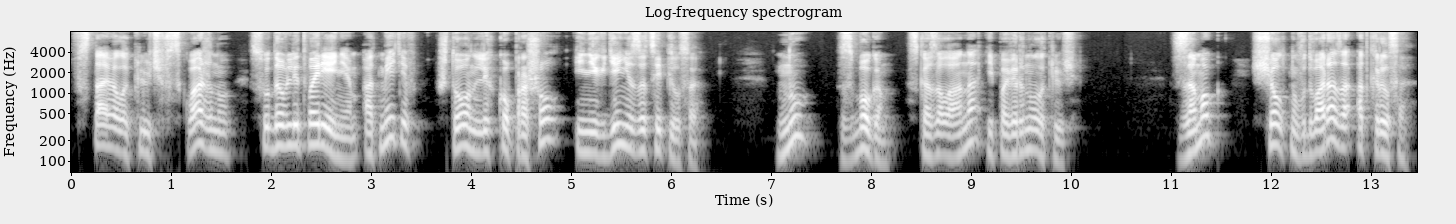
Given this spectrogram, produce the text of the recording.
вставила ключ в скважину, с удовлетворением отметив, что он легко прошел и нигде не зацепился. «Ну, с Богом», – сказала она и повернула ключ. Замок, щелкнув два раза, открылся.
